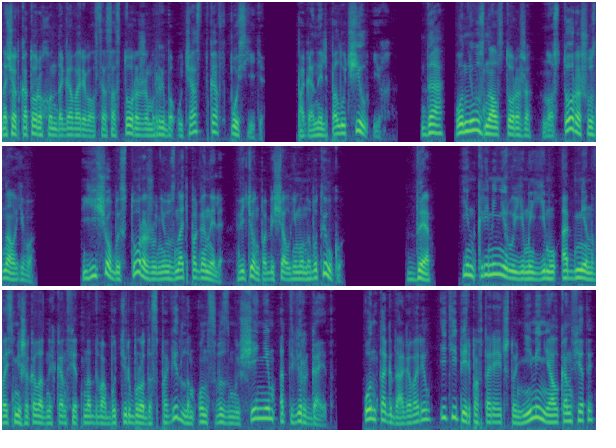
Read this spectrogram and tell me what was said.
насчет которых он договаривался со сторожем рыбоучастка в Посьете. Паганель получил их. Да, он не узнал сторожа, но сторож узнал его. Еще бы сторожу не узнать Паганеля, ведь он пообещал ему на бутылку. Д. Инкриминируемый ему обмен восьми шоколадных конфет на два бутерброда с повидлом он с возмущением отвергает. Он тогда говорил и теперь повторяет, что не менял конфеты,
